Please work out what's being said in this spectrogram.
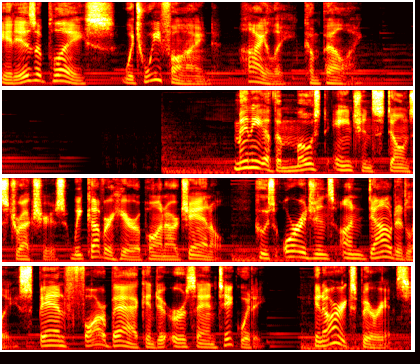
It is a place which we find highly compelling. Many of the most ancient stone structures we cover here upon our channel, whose origins undoubtedly span far back into Earth's antiquity, in our experience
